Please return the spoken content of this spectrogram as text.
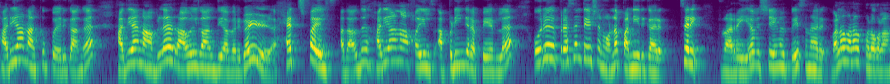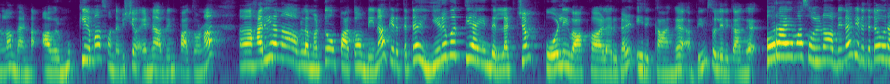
ஹரியானாக்கு போயிருக்காங்க. ஹரியானாவில் ராகுல் காந்தி அவர்கள் ஹெச் ஃபைல்ஸ் அதாவது ஹரியானா ஃபைல்ஸ் அப்படிங்கிற பேரில் ஒரு ப்ரெசன்டேஷன் ஒன்று பண்ணியிருக்காரு. சரி நிறைய விஷயங்கள் பேசினாரு. வள வள கொலகொலான்லாம் வேண்டாம். அவர் முக்கியமாக சொன்ன விஷயம் என்ன அப்படின்னு பார்த்தோம்னா, ஹரியானாவில் மட்டும் பார்த்தோம் அப்படின்னா, கிட்டத்தட்ட 25 லட்சம் போலி வாக்காளர்கள் இருக்காங்க அப்படின்னு சொல்லியிருக்காங்க. தோராயமா சொல்லணும் அப்படின்னா, கிட்டத்தட்ட ஒரு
